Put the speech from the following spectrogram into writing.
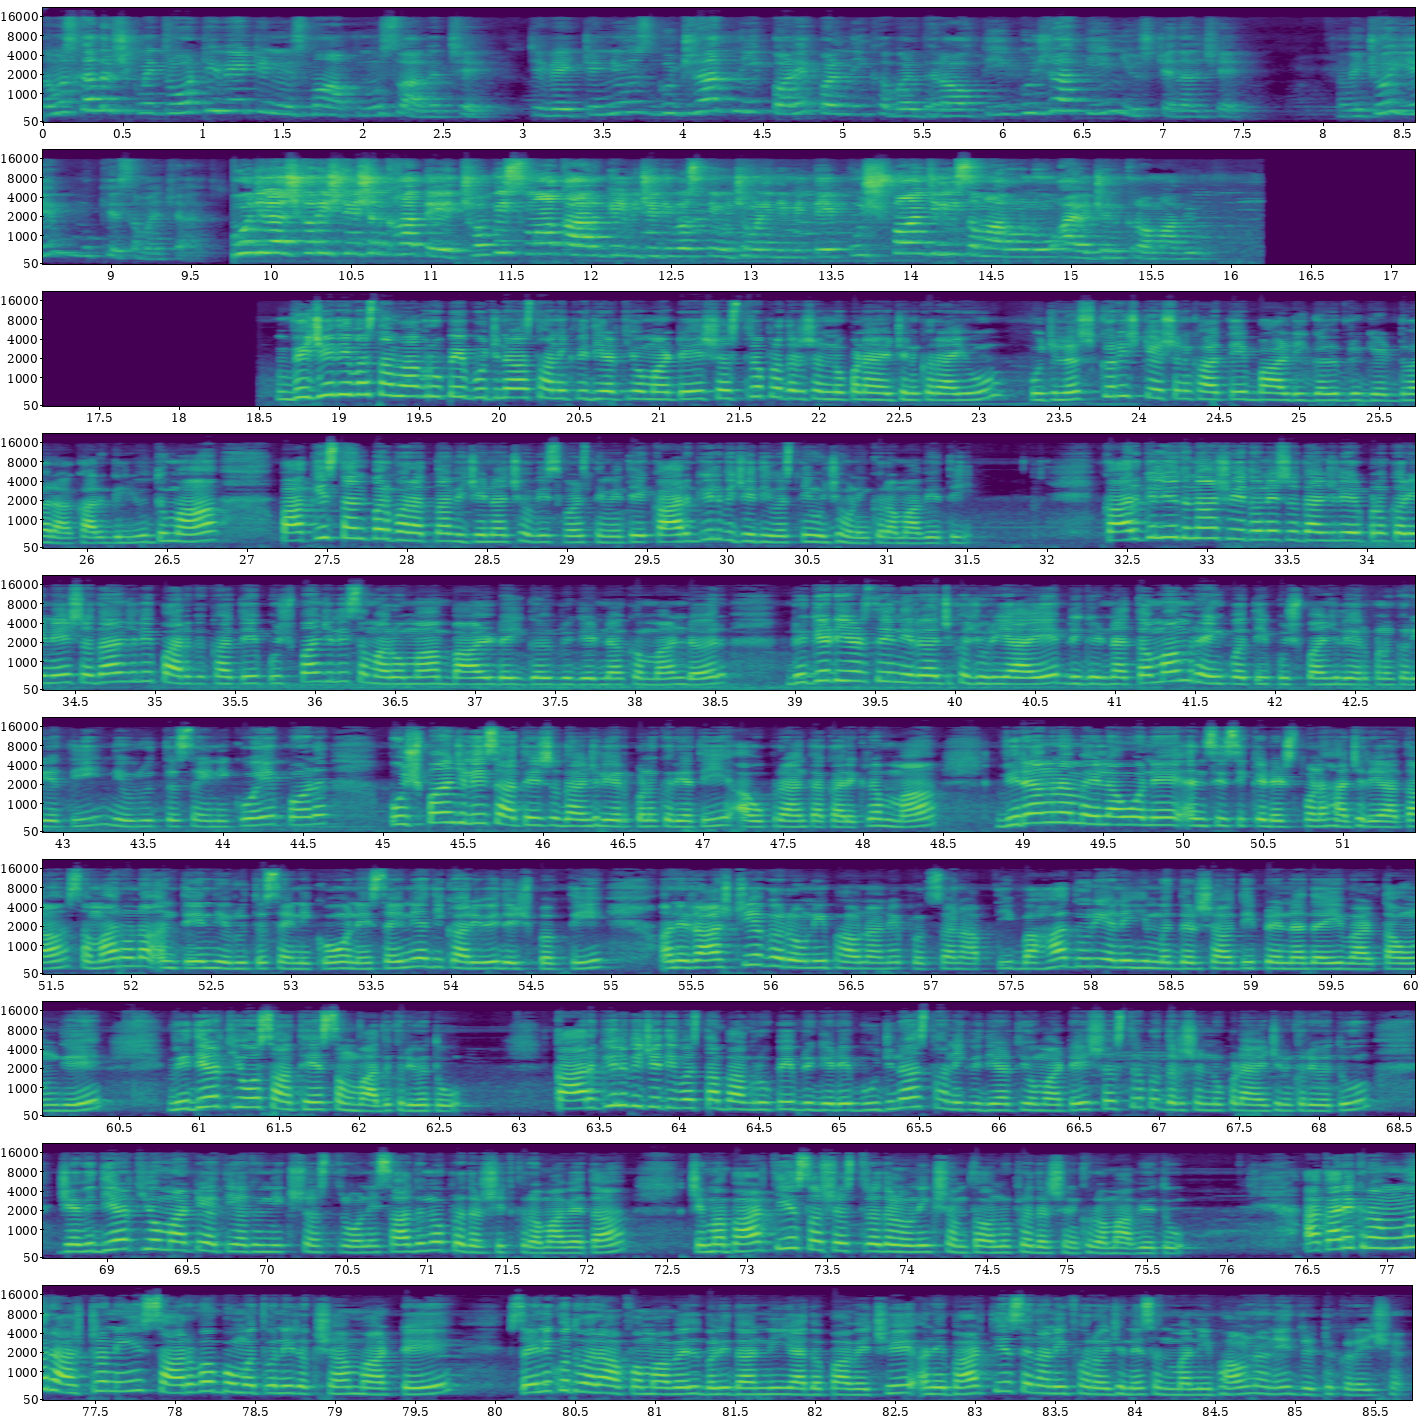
નમસ્કાર દર્શક મિત્રો, ટીવી ન્યૂઝમાં આપનું સ્વાગત છે. ટીવી એટીન ન્યૂઝ ગુજરાતની પળે પળની ખબર ધરાવતી ગુજરાતી ન્યૂઝ ચેનલ છે. હવે જોઈએ મુખ્ય સમાચાર. ભુજ લશ્કરી સ્ટેશન ખાતે 26મા કારગિલ વિજય દિવસની ઉજવણી નિમિત્તે પુષ્પાંજલિ સમારોહનું આયોજન કરવામાં આવ્યું. વિજય દિવસના ભાગરૂપે ભુજના સ્થાનિક વિદ્યાર્થીઓ માટે શસ્ત્ર પ્રદર્શનનું પણ આયોજન કરાયું. ભુજ લશ્કરી સ્ટેશન ખાતે બાળ ઈગલ બ્રિગેડ દ્વારા કારગિલ યુદ્ધમાં પાકિસ્તાન પર ભારતના વિજયના છવ્વીસ વર્ષ નિમિત્તે કારગિલ વિજય દિવસની ઉજવણી કરવામાં આવી હતી. કારગિલ યુદ્ધના શહીદોને શ્રદ્ધાંજલિ અર્પણ કરીને શ્રદ્ધાંજલિ પાર્ક ખાતે પુષ્પાંજલિ સમારોહમાં બાળ ઈગલ બ્રિગેડના કમાન્ડર બ્રિગેડિયર શ્રી નીરજ ખજુરિયાએ બ્રિગેડના તમામ રેન્ક વતી પુષ્પાંજલિ અર્પણ કરી હતી. નિવૃત્ત સૈનિકોએ પણ પુષ્પાંજલિ સાથે શ્રદ્ધાંજલિ અર્પણ કરી હતી. આ ઉપરાંત આ કાર્યક્રમમાં વિરાંગના મહિલાઓ અને એનસીસી કેડેટ્સ પણ હાજર હતા. સમારોહના અંતે નિવૃત્ત સૈનિકો અને સૈન્ય અધિકારીઓએ દેશભક્તિ અને રાષ્ટ્રીય ગૌરવની ભાવનાને પ્રોત્સાહન આપતી, બહાદુરી અને હિંમત દર્શાવતી પ્રેરણાદાયી વાર્તાઓ અંગે વિદ્યાર્થીઓ સાથે સંવાદ કર્યો હતો. કારગિલ વિજય દિવસના ભાગરૂપે બ્રિગેડે ભુજના સ્થાનિક વિદ્યાર્થીઓ માટે શસ્ત્ર પ્રદર્શનનું પણ આયોજન કર્યું હતું, જ્યાં વિદ્યાર્થીઓ માટે અત્યાધુનિક શસ્ત્રો અને સાધનો પ્રદર્શિત કરવામાં આવ્યા હતા, જેમાં ભારતીય સશસ્ત્ર દળોની ક્ષમતાઓનું પ્રદર્શન કરવામાં આવ્યું હતું. આ કાર્યક્રમમાં રાષ્ટ્રની સાર્વભૌમત્વની રક્ષા માટે સૈનિકો દ્વારા આપવામાં આવેલ બલિદાનની યાદ અપાવે છે અને ભારતીય સેનાની ફરજ અને સન્માનની ભાવનાને દૃઢ કરે છે.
